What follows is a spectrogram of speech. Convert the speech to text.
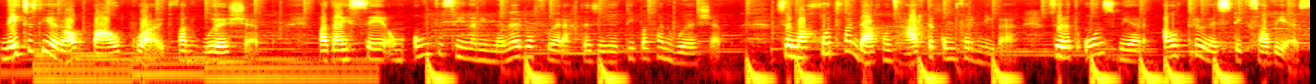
Net soos die Rob Bell quote van worship wat hy sê om om te sien na die minder bevoorregtes is 'n tipe van worship. So mag God vandag ons harte kom vernuwe sodat ons meer altruïstiek sal wees.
